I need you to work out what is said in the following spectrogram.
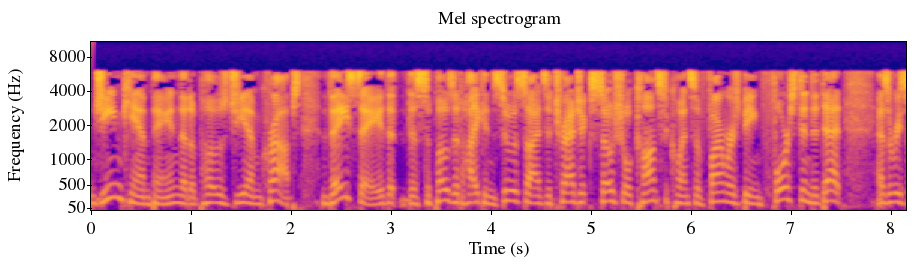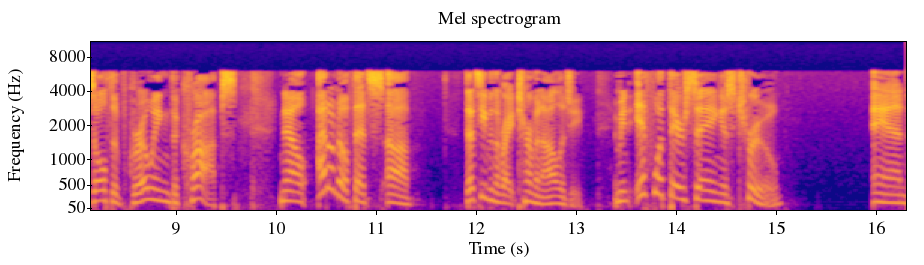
Gene Campaign that oppose GM crops. They say that the supposed hike in suicides a tragic social consequence of farmers being forced into debt as a result of growing the crops. Now, I don't know if that's uh, that's even the right terminology. I mean, if what they're saying is true, and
